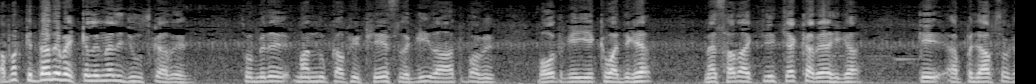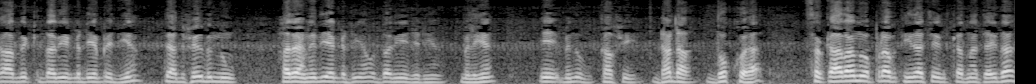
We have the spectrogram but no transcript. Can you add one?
ਆਪਾਂ ਕਿੱਦਾਂ ਦੇ ਵਹੀਕਲ ਇਹਨਾਂ ਲਈ ਯੂਜ਼ ਕਰ ਰਹੇ? ਸੋ ਮੇਰੇ ਮਨ ਨੂੰ ਕਾਫੀ ਠੇਸ ਲੱਗੀ। ਰਾਤ ਭਾਵੇਂ ਬਹੁਤ ਗਈ 1 ਵਜ ਗਿਆ। ਮੈਂ ਸਾਰਾ ਐਕਚੁਅਲੀ ਚੈੱਕ ਕਰ ਰਿਹਾ ਸੀਗਾ ਕਿ ਪੰਜਾਬ ਸਰਕਾਰ ਨੇ ਕਿੱਦਾਂ ਦੀਆਂ ਗੱਡੀਆਂ ਭੇਜੀਆਂ ਤੇ ਅੱਜ ਫਿਰ ਮੈਨੂੰ ਹਰਿਆਣੇ ਦੀਆਂ ਗੱਡੀਆਂ, ਉਦਾਂ ਦੀਆਂ ਜਿਹੜੀਆਂ ਮਿਲੀਆਂ, ਇਹ ਮੈਨੂੰ ਕਾਫੀ ਡਾਢਾ ਦੁੱਖ ਹੋਇਆ। ਸਰਕਾਰਾਂ ਨੂੰ ਆਪਣਾ ਵਤੀਰਾ ਚੇਂਜ ਕਰਨਾ ਚਾਹੀਦਾ।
